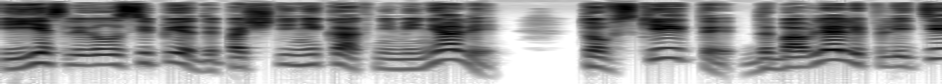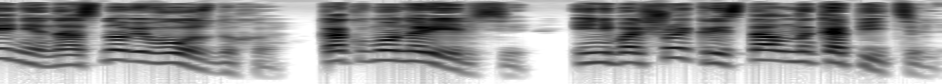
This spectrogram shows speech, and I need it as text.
И если велосипеды почти никак не меняли, то в скейты добавляли плетение на основе воздуха, как в монорельсе, и небольшой кристалл-накопитель.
